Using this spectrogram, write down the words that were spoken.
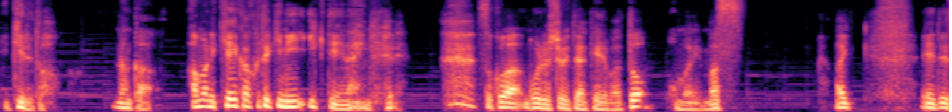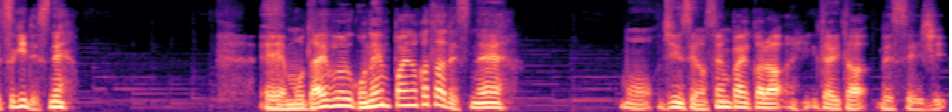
生きると。なんか、あまり計画的に生きていないんで そこはご了承いただければと思います。はい。えー、で、次ですね。えー、もうだいぶご年配の方ですね。もう人生の先輩からいただいたメッセージ。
